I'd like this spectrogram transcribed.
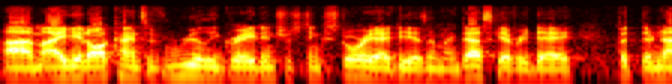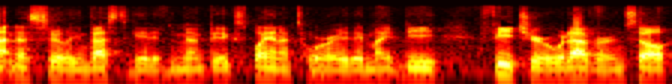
Um, I get all kinds of really great, interesting story ideas on my desk every day, but they're not necessarily investigative. They might be explanatory. They might be feature or whatever. And so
